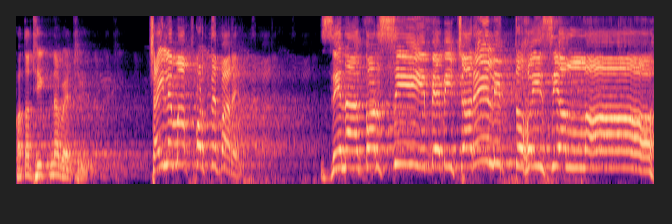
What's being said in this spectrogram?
কথা ঠিক না, বেঠি? চাইলে মাফ করতে পারে জেনা করছি, বেবিচারে লিপ্ত হইছি আল্লাহ।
